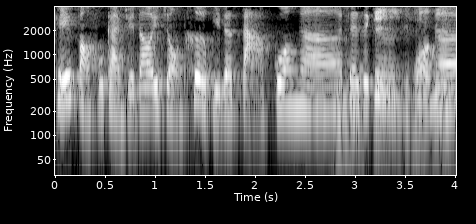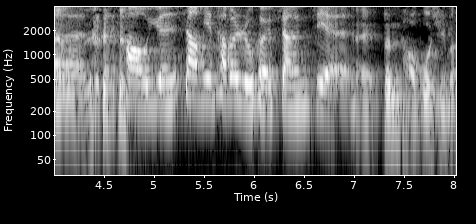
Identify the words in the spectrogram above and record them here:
可以仿佛感觉到一种特别的打光啊，嗯、在这个电影画面这样子，呃这个、草原上面他们如何相见？哎，奔跑过去吗？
